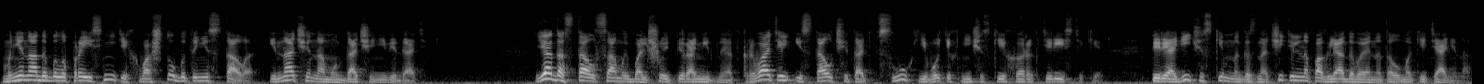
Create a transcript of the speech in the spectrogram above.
Мне надо было прояснить их во что бы то ни стало, иначе нам удачи не видать. Я достал самый большой пирамидный открыватель и стал читать вслух его технические характеристики, периодически многозначительно поглядывая на талмакитянина.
